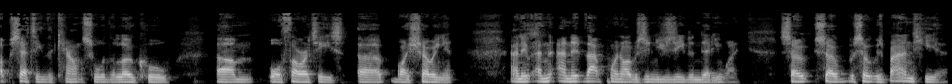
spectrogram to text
upsetting the council and the local um, authorities uh, by showing it. And, it, and and at that point, I was in New Zealand anyway, so so so it was banned here.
